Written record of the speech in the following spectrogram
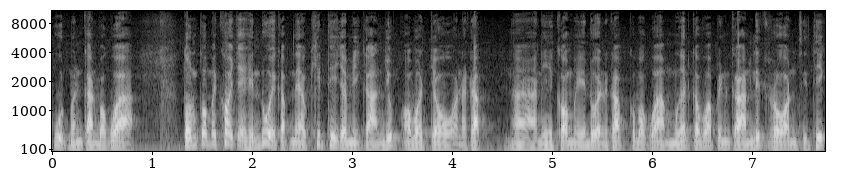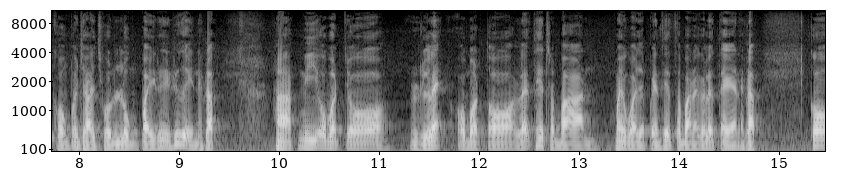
พูดเหมือนกันบอกว่า ตนก็ไม่ค่อยจะเห็นด้วยกับแนวคิดที่จะมีการยุบอบจนะครับอ่านี่ก็ไม่เห็นด้วยนะครับ ก็บอกว่าเหมือนกับว่าเป็นการลิดรอนสิทธิของประชาชนลงไปเรื่อยๆนะครับหากมีอบจและอบตและเทศบาล ไม่ว่าจะเป็นเทศบาลอะไรก็แล้วแต่นะครับ ก็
